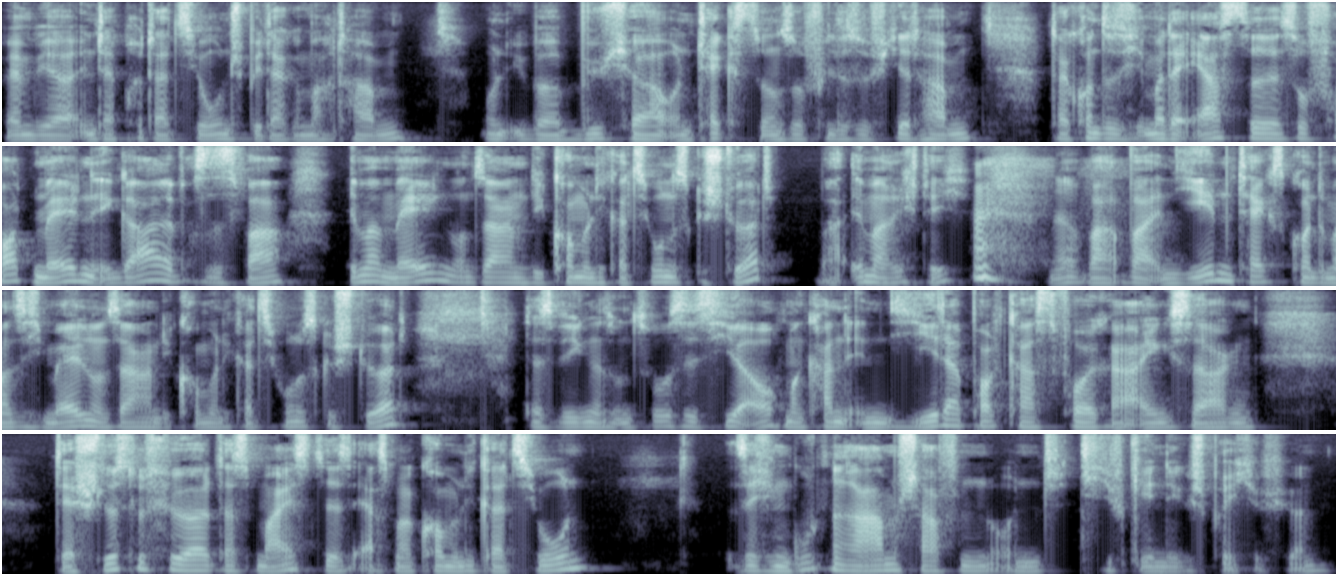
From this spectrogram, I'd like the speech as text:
wenn wir Interpretationen später gemacht haben und über Bücher und Texte und so philosophiert haben. Da konnte sich immer der Erste sofort melden, egal was es war, immer melden und sagen, die Kommunikation ist gestört. War immer richtig. ne, war, war in jedem Text konnte man sich melden und sagen, die Kommunikation ist gestört. Deswegen ist, und so ist es hier auch, man kann in jeder Podcast-Folge eigentlich sagen, der Schlüssel für das meiste ist erstmal Kommunikation, sich einen guten Rahmen schaffen und tiefgehende Gespräche führen.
